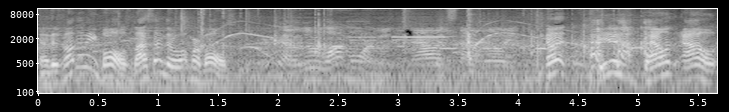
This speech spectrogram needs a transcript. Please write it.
Now there's not that many balls. Last time there were a lot more balls. Yeah, there were a lot more, but now it's not really. What? He just bounced out.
